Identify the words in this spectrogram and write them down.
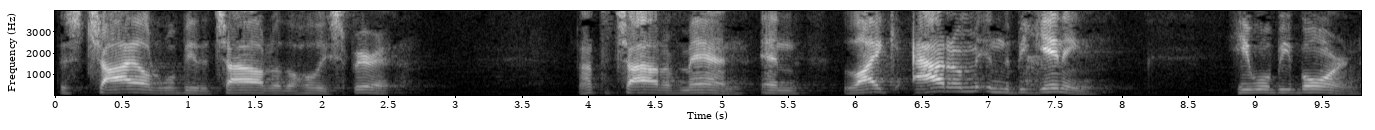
This child will be the child of the Holy Spirit, not the child of man. And like Adam in the beginning, he will be born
